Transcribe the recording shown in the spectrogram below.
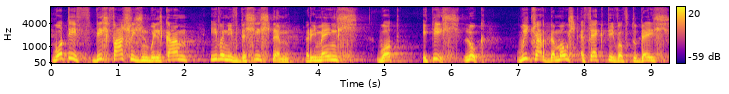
what if this fascism will come even if the system remains what it is? Look, which are the most effective of today's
